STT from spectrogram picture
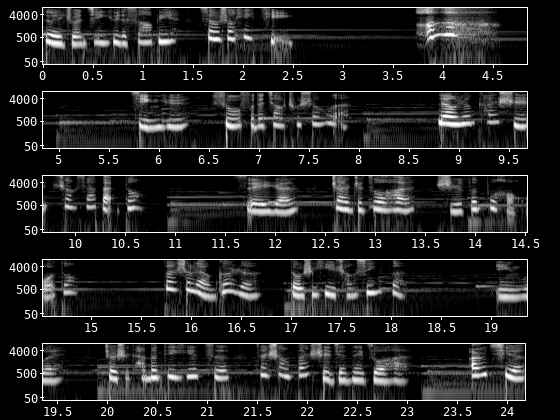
对准金玉的骚逼向上一挺，啊！金玉舒服的叫出声来。两人开始上下摆动，虽然站着做爱十分不好活动，但是两个人都是异常兴奋，因为这是他们第一次在上班时间内做爱，而且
